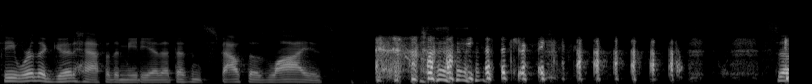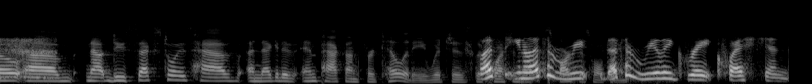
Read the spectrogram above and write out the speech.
See, we're the good half of the media that doesn't spout those lies. yeah, that's right. so um, now, do sex toys have a negative impact on fertility? Which is the well, question. You know, that that's a re- that's thing. a really great question.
